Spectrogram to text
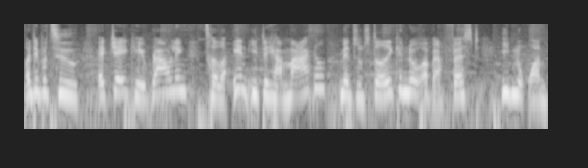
og det er på tide, at J.K. Rowling træder ind i det her marked, mens hun stadig kan nå at være først i Norden.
